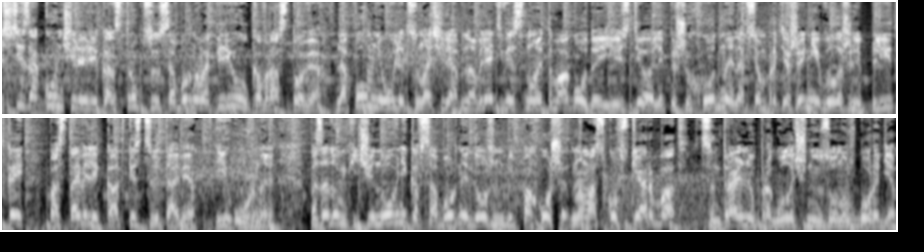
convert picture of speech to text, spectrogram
Почти закончили реконструкцию Соборного переулка в Ростове. Напомню, улицу начали обновлять весной этого года. Ее сделали пешеходной, на всем протяжении выложили плиткой, поставили катки с цветами и урны. По задумке чиновников, Соборный должен быть похож на московский Арбат, центральную прогулочную зону в городе.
